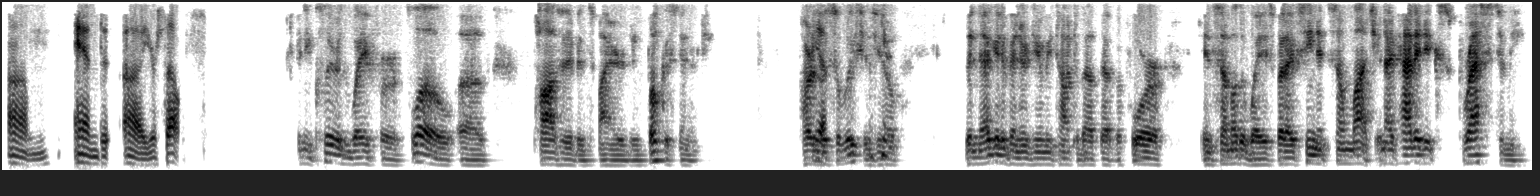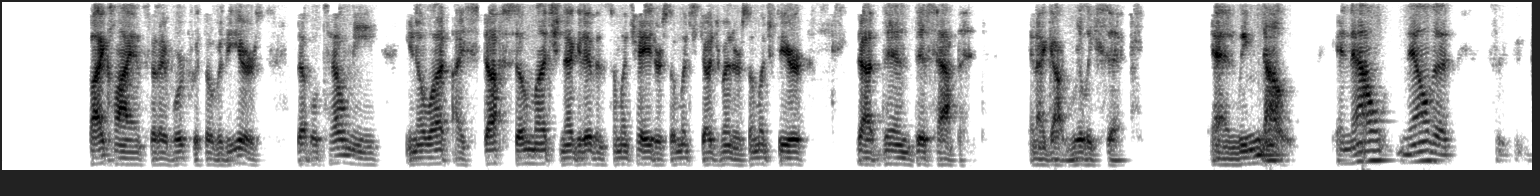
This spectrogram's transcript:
um and uh, yourself. And you clear the way for a flow of positive, inspired, and focused energy. Part of yes. the solutions, you know, the negative energy, and we talked about that before in some other ways, but I've seen it so much, and I've had it expressed to me by clients that I've worked with over the years that will tell me, you know what, I stuffed so much negative and so much hate or so much judgment or so much fear that then this happened and I got really sick. And we know. And now, now that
